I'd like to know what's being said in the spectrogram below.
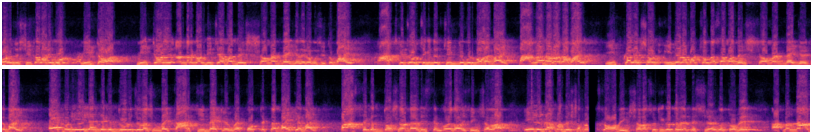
বলেন যে মোড় মিড টাওয়ার আন্ডারগ্রাউন্ড নিচে আমাদের সম্রাট অবস্থিত। ভাই, আজকে চলছে কিন্তু ঠিক দুপুর ভাই, পাগলা ধামাকা, ভাই। ঈদ কালেকশন ঈদের অফার চলতেছে আমাদের সম্রাট ভাই, এখন এই লাইভ দেখে দৌড়ে চলে আসুন, ভাই। কার কি ব্যাগ প্রত্যেকটা বাইকে ভাই, পাঁচ থেকে দশ হাজার টাকা ডিসকাউন্ট করে দেওয়া হয়েছে, ইনশাল্লাহ। এই লাইভে আপনাদের স্বপ্ন হবে, ইনশাল্লাহ। কি করতে হবে? শেয়ার করতে হবে। আপনার নাম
